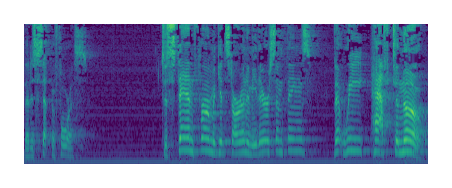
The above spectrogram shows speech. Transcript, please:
that is set before us. To stand firm against our enemy, there are some things that we have to know.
